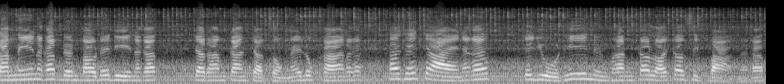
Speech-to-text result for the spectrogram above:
ตามนี้นะครับเดินเบาได้ดีนะครับ จะทำการจัดส่งให้ลูกค้านะครับค่าใช้จ่ายนะครับ จะอยู่ที่ 1,990 บาทนะครับ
